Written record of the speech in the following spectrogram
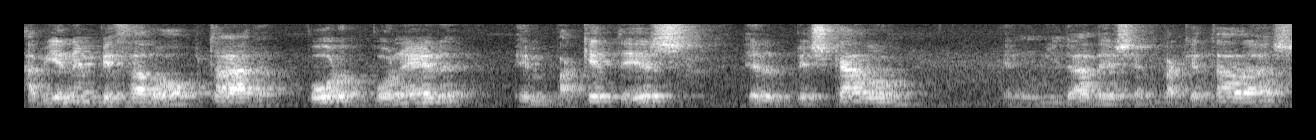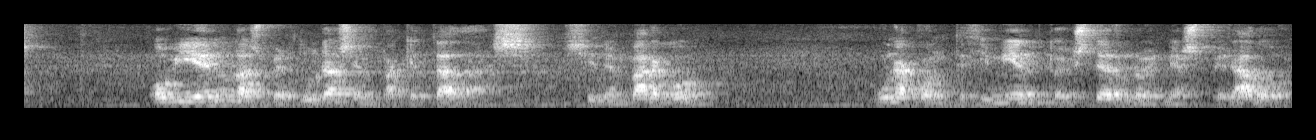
habían empezado a optar por poner en paquetes el pescado en unidades empaquetadas o bien las verduras empaquetadas. Sin embargo, un acontecimiento externo inesperado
